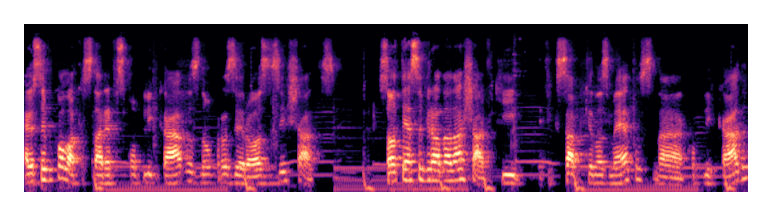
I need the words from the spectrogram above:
Aí eu sempre coloco as tarefas complicadas, não prazerosas e chatas. Só ter essa virada da chave, que é fixar pequenas metas na complicada,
